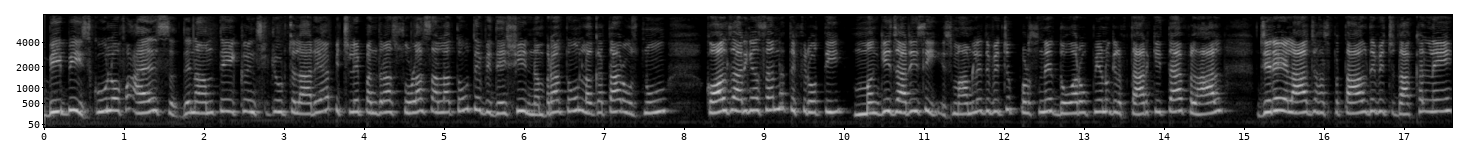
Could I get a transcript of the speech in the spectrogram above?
ਬੀਬੀ ਸਕੂਲ ਆਫ ਆਇਲਸ ਦੇ ਨਾਮ ਤੇ ਇੱਕ ਇੰਸਟੀਚਿਊਟ ਚਲਾ ਰਿਹਾ। ਪਿਛਲੇ 15-16 ਸਾਲਾਂ ਤੋਂ ਤੇ ਵਿਦੇਸ਼ੀ ਨੰਬਰਾਂ ਤੋਂ ਲਗਾਤਾਰ ਉਸ ਨੂੰ ਕਾਲਸ ਆ ਰਹੀਆਂ ਸਨ ਤੇ ਫਿਰੋਤੀ ਮੰਗੀ ਜਾ ਰਹੀ ਸੀ। ਇਸ ਮਾਮਲੇ ਦੇ ਵਿੱਚ ਪੁਲਿਸ ਨੇ ਦੋ ਆਰੋਪੀਆਂ ਨੂੰ ਗ੍ਰਿਫਤਾਰ ਕੀਤਾ। ਹੈ ਫਿਲਹਾਲ ਜਿਹੜੇ ਇਲਾਜ ਹਸਪਤਾਲ ਦੇ ਵਿੱਚ ਦਾਖਲ ਨੇ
